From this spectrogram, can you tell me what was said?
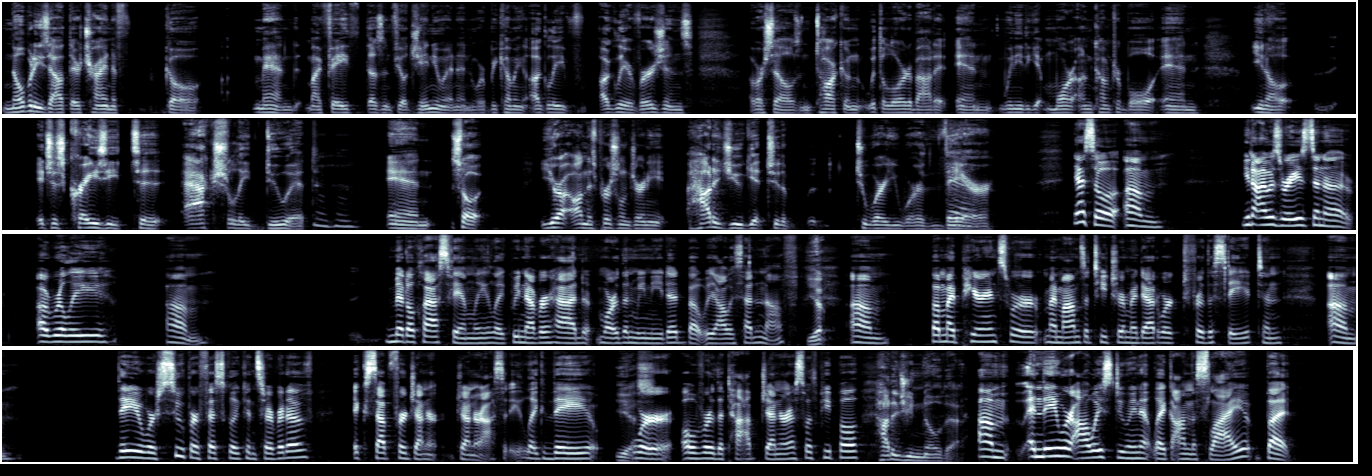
nobody's out there trying to f- go, man, my faith doesn't feel genuine, and we're becoming ugly, uglier versions of ourselves, and talking with the Lord about it, and we need to get more uncomfortable, and you know, it's just crazy to actually do it, Mm-hmm. and so you're on this personal journey. How did you get to the to where you were there? Yeah. So, um, you know, I was raised in a a really um, middle class family. Like we never had more than we needed, but we always had enough. Yep. Um, but my parents were. My mom's a teacher. My dad worked for the state, and um, they were super fiscally conservative, except for gener- generosity. Like they Yes. were over the top generous with people. How did you know that? Um, and they were always doing it like on the sly, but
